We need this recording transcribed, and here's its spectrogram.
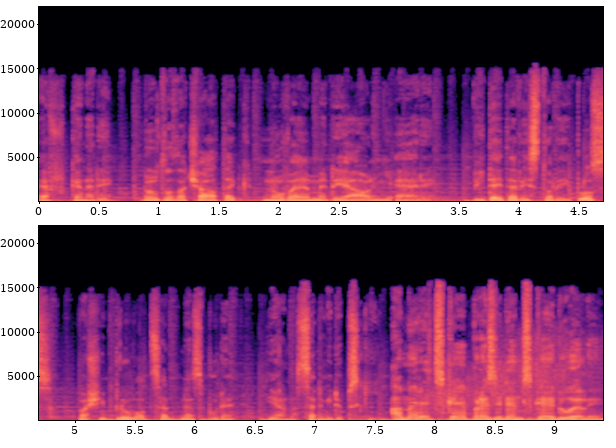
F. Kennedy. Byl to začátek nové mediální éry. Vítejte v Historii Plus, vaším průvodcem dnes bude Jan Sedmidubský. Americké prezidentské duely.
